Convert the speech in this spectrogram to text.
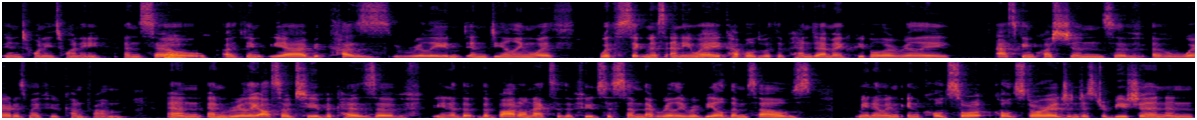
in 2020. And so wow. I think, yeah, because really in, in dealing with, with sickness anyway, coupled with the pandemic, people are really asking questions of, of where does my food come from? and and really also too because of you know the the bottlenecks of the food system that really revealed themselves you know in, in cold so- cold storage and distribution and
